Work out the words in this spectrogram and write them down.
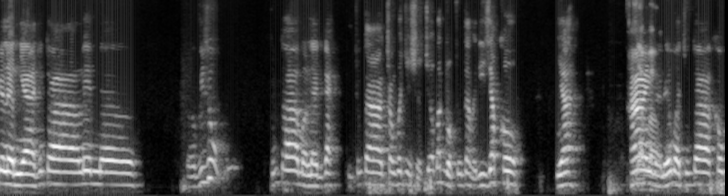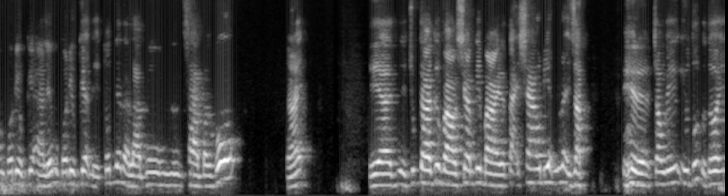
cái nền nhà chúng ta lên uh, ví dụ chúng ta mà nền gạch thì chúng ta trong quá trình sửa chữa bắt buộc chúng ta phải đi dép khô nhá. Hai vâng. là nếu mà chúng ta không có điều kiện à, nếu mà có điều kiện thì tốt nhất là làm cái sàn bằng gỗ. Đấy. Thì uh, chúng ta cứ vào xem cái bài là tại sao điện nó lại giật trong cái YouTube của tôi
